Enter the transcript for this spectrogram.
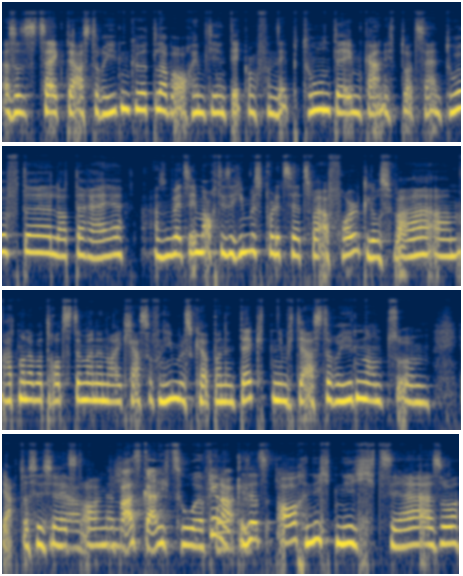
Also das zeigt der Asteroidengürtel, aber auch eben die Entdeckung von Neptun, der eben gar nicht dort sein durfte, laut der Reihe. Also weil jetzt eben auch diese Himmelspolizei zwar erfolglos war, ähm, hat man aber trotzdem eine neue Klasse von Himmelskörpern entdeckt, nämlich die Asteroiden und ähm, ja, das ist ja, ja jetzt auch... Dann war es gar nicht so erfolglos. Genau, ist jetzt auch nicht nichts. Ja. Also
